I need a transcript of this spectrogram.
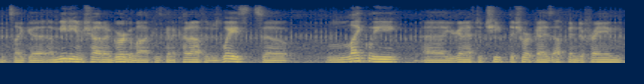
It's like a, a medium shot on Gorgabonk is going to cut off at his waist, so likely uh, you're going to have to cheat the short guys up into frame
